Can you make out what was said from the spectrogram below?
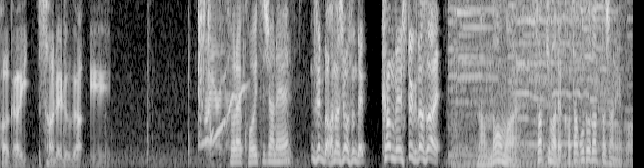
破壊されるがいい。それこいつじゃね？全部話しますんで勘弁してください。なんだお前。さっきまで片言だったじゃねえか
